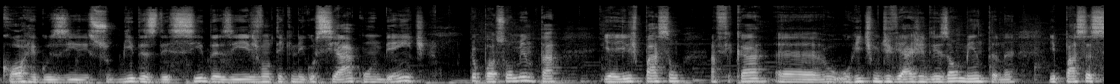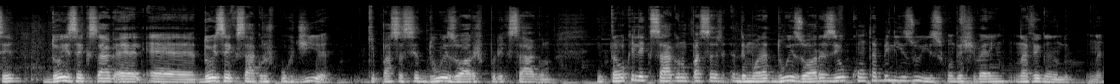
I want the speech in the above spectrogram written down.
córregos e subidas, descidas, e eles vão ter que negociar com o ambiente, eu posso aumentar. E aí eles passam a ficar. É, o ritmo de viagem deles aumenta, né? E passa a ser dois, hexágonos, é, é, dois hexágonos por dia, que passa a ser duas horas por hexágono. Então aquele hexágono passa a demorar duas horas e eu contabilizo isso quando estiverem navegando, né?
